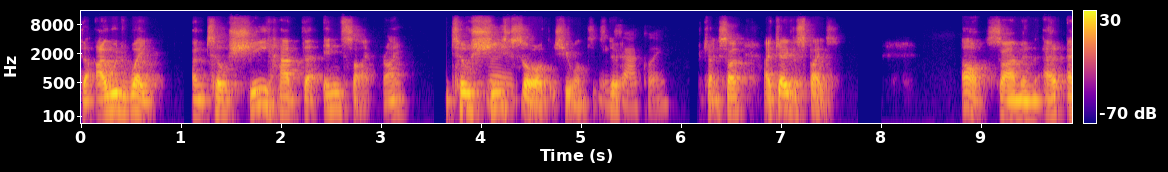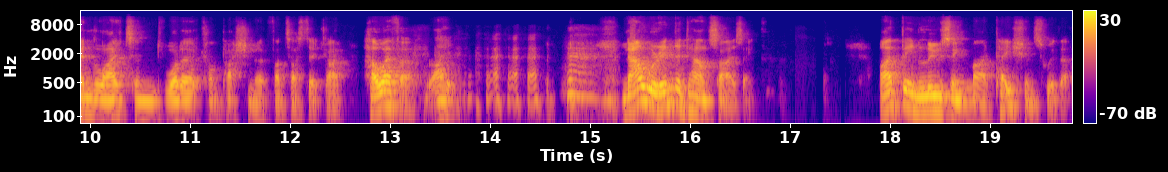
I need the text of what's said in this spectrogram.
that i would wait until she had the insight right until she right. saw that she wanted to exactly. do it. Okay, so I gave a space. Oh, Simon, enlightened, what a compassionate, fantastic guy. However, right, now we're in the downsizing. I've been losing my patience with her,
